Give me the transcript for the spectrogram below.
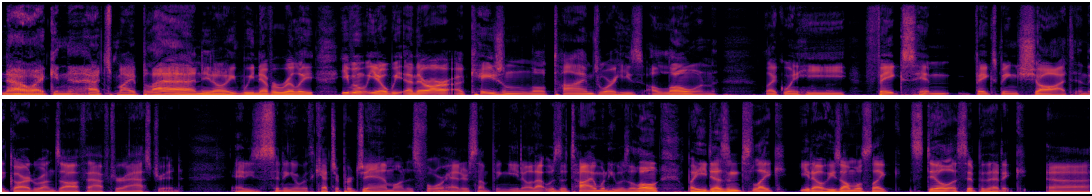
now I can hatch my plan." You know, he, we never really even you know we and there are occasional times where he's alone, like when he mm-hmm. fakes him fakes being shot and the guard runs off after Astrid. And he's sitting there with ketchup or jam on his forehead or something. You know, that was the time when he was alone. But he doesn't like, you know, he's almost like still a sympathetic uh,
